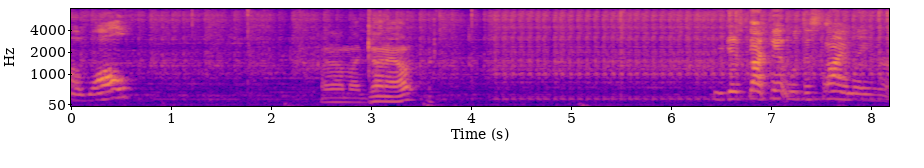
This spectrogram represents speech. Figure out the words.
a wall. Uh, my gun out. You just got hit with the slime laser.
